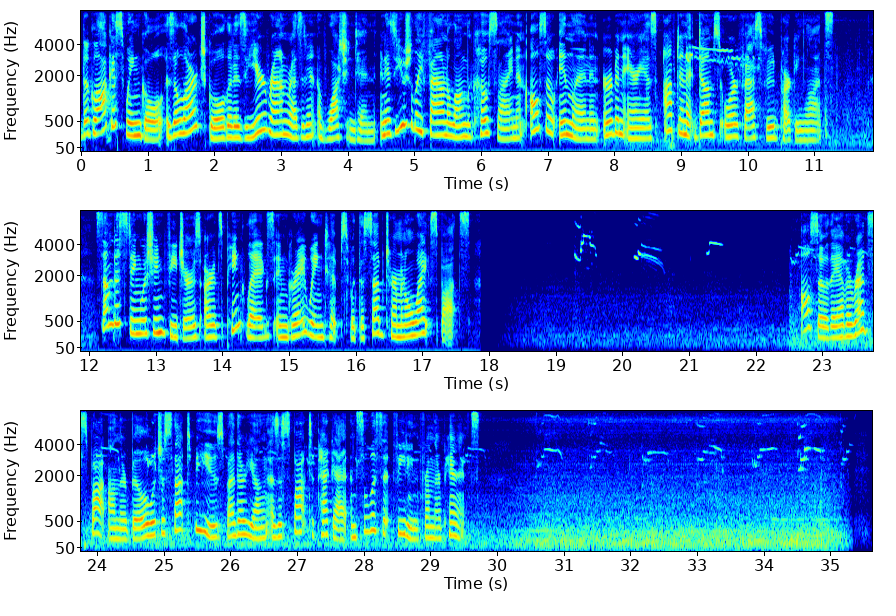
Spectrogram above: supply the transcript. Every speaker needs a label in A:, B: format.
A: The glaucous winged gull is a large gull that is a year round resident of Washington and is usually found along the coastline and also inland in urban areas, often at dumps or fast food parking lots. Some distinguishing features are its pink legs and gray wingtips with the subterminal white spots. Also, they have a red spot on their bill, which is thought to be used by their young as a spot to peck at and solicit feeding from their parents.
